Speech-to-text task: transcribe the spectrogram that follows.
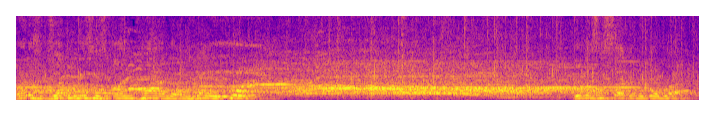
Ladies and gentlemen, this is unkind and very cool. Give us a second to get right.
